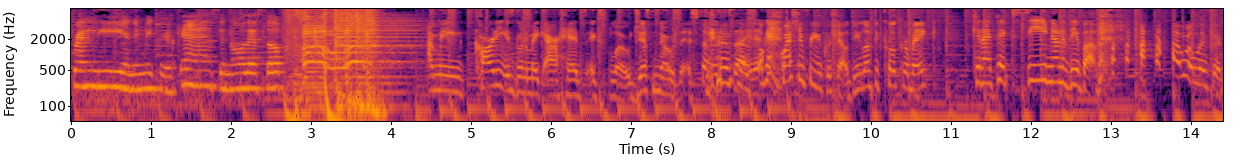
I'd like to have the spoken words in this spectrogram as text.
friendly and they make her dance and all that stuff. I mean, Cardi is going to make our heads explode. Just know this. So excited. okay, question for you, Chrishell. Do you love to cook or bake? Can I pick C? None of the above. well, listen,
